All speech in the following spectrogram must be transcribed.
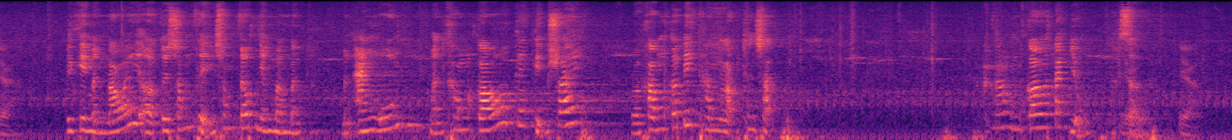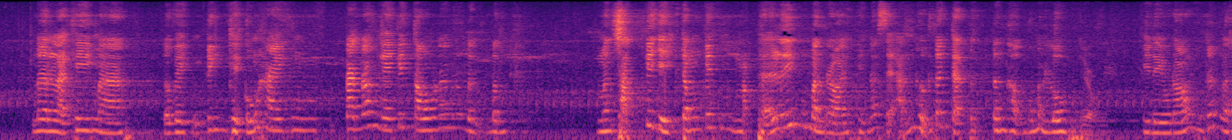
yeah. Vì khi mình nói ờ, tôi sống thiện sống tốt nhưng mà mình mình ăn uống mình không có cái kiểm soát rồi không có biết thanh lọc thanh sạch nó không có tác dụng thật sự yeah. Yeah. nên là khi mà tại vì thì cũng hay ta nói nghe cái câu đó mình mình mình sạch cái gì trong cái mặt thể lý của mình rồi thì nó sẽ ảnh hưởng tất cả tinh thần của mình luôn. Yeah. thì điều đó rất là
